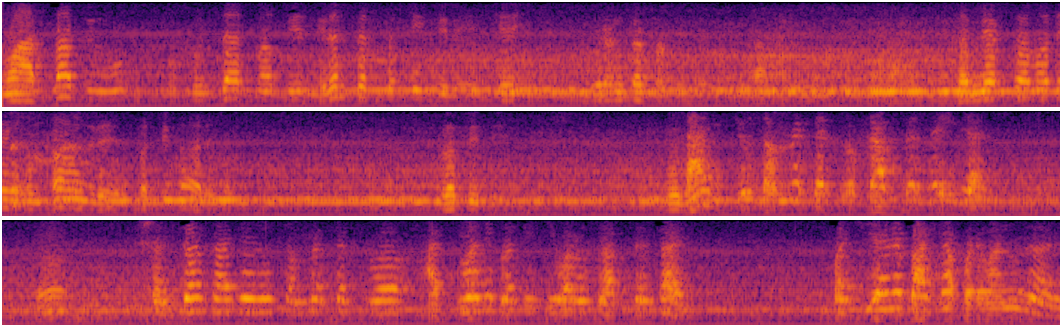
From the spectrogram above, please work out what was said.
હું આત્મા છું શુદ્ધાત્મા છું નિરંતર પ્રતિથી રે કે નિરંતર પ્રતિ સમ્યકતા માટે ગુંઠાણું જ રહે પછી ના રહે. પ્રતિથી. શ્રદ્ધા સાથેનું સમ્યક તત્વ આત્માની પ્રતિતિ વાળું પ્રાપ્ત થાય. પછી એને પાછા પડવાનું ના રહે?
